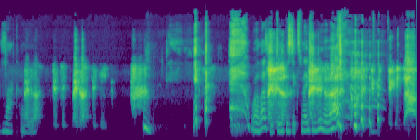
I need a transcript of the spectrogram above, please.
Exactly. Maybe that's too deep. Maybe that's too deep. Well, that's Maybe the that- deepest explanation we've ever had. someone who can- who can down.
